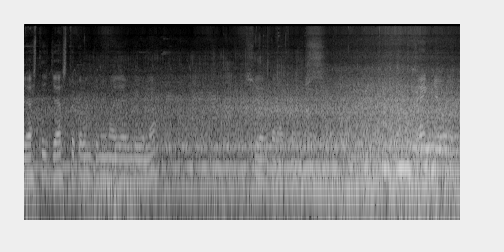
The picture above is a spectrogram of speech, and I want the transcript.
जास्तीत जास्त करून तुम्ही माझ्या व्हिडिओला शेअर करा थँक्यू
